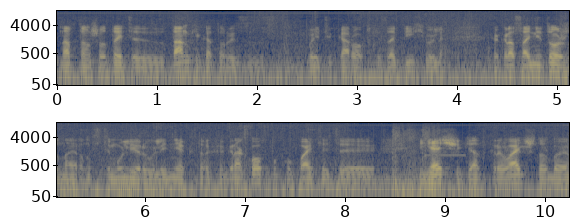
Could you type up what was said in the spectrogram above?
да, потому что вот эти танки, которые в эти коробки запихивали, как раз они тоже, наверное, стимулировали некоторых игроков покупать эти ящики, открывать, чтобы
